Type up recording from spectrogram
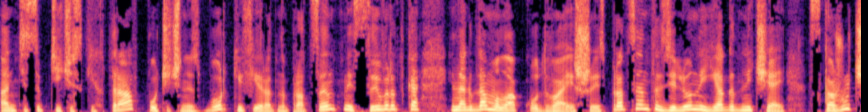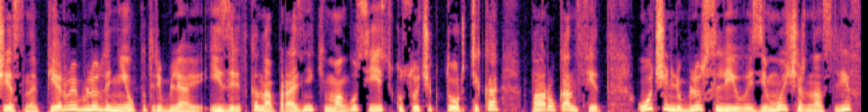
антисептических трав, почечный сбор, кефир однопроцентный, сыворотка, иногда молоко 2,6%, зеленый ягодный чай. Скажу честно, первые блюда не употребляю. Изредка на праздники могу могу съесть кусочек тортика, пару конфет. Очень люблю сливы. Зимой чернослив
